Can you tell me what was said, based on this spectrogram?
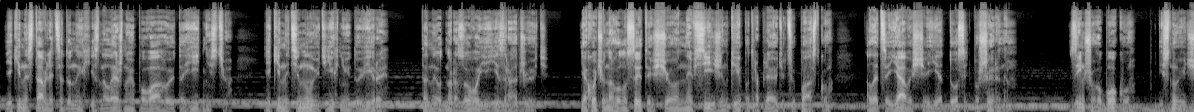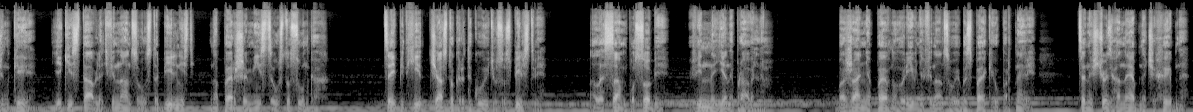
які не ставляться до них із належною повагою та гідністю, які не цінують їхньої довіри та неодноразово її зраджують. Я хочу наголосити, що не всі жінки потрапляють у цю пастку, але це явище є досить поширеним. З іншого боку, існують жінки, які ставлять фінансову стабільність на перше місце у стосунках. Цей підхід часто критикують у суспільстві, але сам по собі він не є неправильним. Бажання певного рівня фінансової безпеки у партнері це не щось ганебне чи хибне.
